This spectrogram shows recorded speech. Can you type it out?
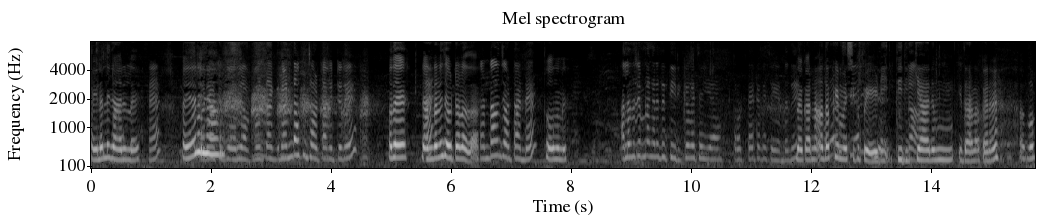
അതിനല്ലേ ഞാനുള്ളേ? അതിനല്ലേ ഞാൻ രണ്ടാക്കും ചവിട്ടാൻ പറ്റിയത്? അതെ രണ്ടെണ്ണം ചവിട്ടാളതാ രണ്ടെണ്ണം ചവിട്ടാണ്ടേ? തോന്നുന്നു. അല്ലാതെ നമ്മൾ അങ്ങനെ ഇത് തിരിക്കുകയൊക്കെ ചെയ്യാ? റൊട്ടേറ്റ് ഒക്കെ ചെയ്യേണ്ടത്? ഇല്ല, കാരണം അതൊക്കെ മെസ്സിക്ക് പേടി. തിരിക്കാനും ഇതാളാക്കാന്. അപ്പം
